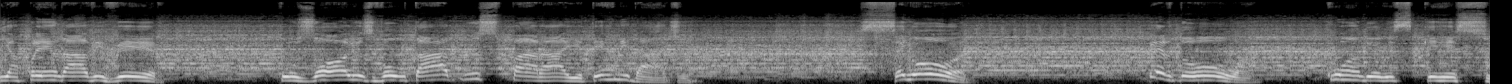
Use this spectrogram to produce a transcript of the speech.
e aprenda a viver com os olhos voltados para a eternidade. Senhor, perdoa quando eu esqueço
